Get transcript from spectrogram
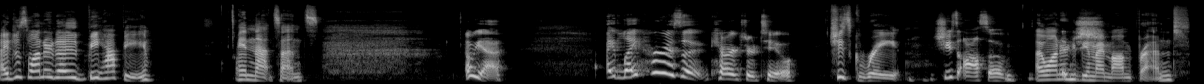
I just want her to be happy in that sense. Oh yeah, I like her as a character too. She's great. She's awesome. I want her And to be my mom friend.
